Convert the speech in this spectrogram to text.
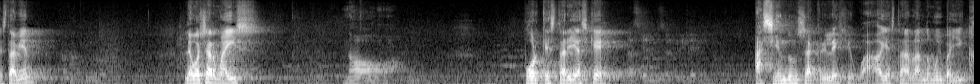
¿está bien? ¿Le voy a echar maíz? No. Porque estarías qué? Haciendo un sacrilegio. Wow, ya están hablando muy vallica.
